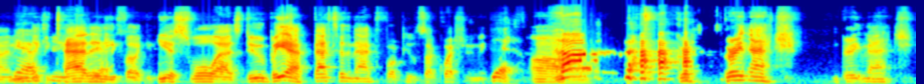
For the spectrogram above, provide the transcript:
I mean, yeah, like he tatted, yeah. he fucking, he a swole ass dude. But yeah, back to the match before people start questioning me. Yeah. Um, great, great, match. Great match.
